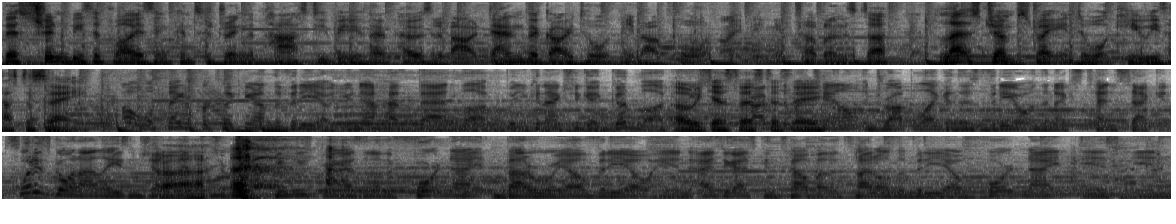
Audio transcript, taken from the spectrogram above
This shouldn't be surprising considering the past few videos I've posted about Denver guy talking about Fortnite being in trouble and stuff. Let's jump straight into what Kiwiz has to say. Oh, well, thanks for clicking on the video. You now have bad luck, but you can actually get good luck. Oh, he does this, does to my he? channel and drop a like on this video in the next 10 seconds. What is going on, ladies and gentlemen? Bruh. It's your boy Kiwiz bringing us another Fortnite Battle Royale video, and as you guys can tell by the title of the video, Fortnite is in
